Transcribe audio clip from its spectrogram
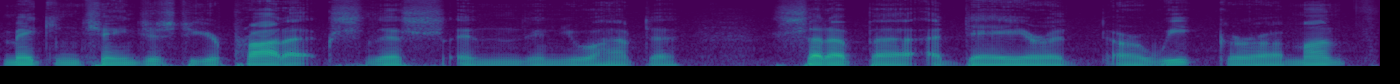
making changes to your products. This, and then you will have to set up a, a day or a, or a week or a month.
